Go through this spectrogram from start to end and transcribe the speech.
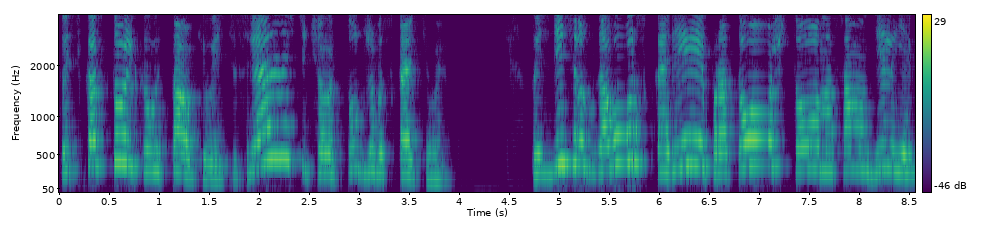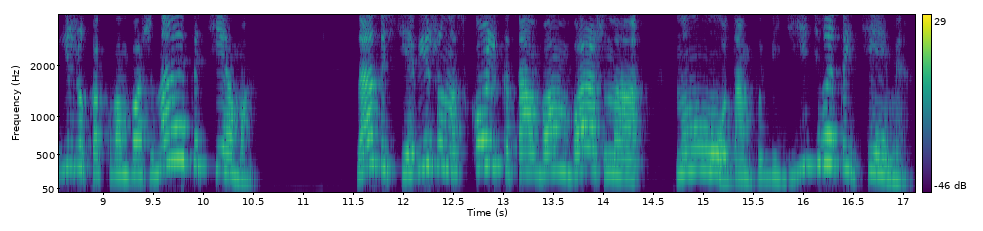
То есть, как только вы сталкиваетесь с реальностью, человек тут же выскакивает. То есть здесь разговор скорее про то, что на самом деле я вижу, как вам важна эта тема. Да, то есть я вижу, насколько там вам важно, ну, там, победить в этой теме.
